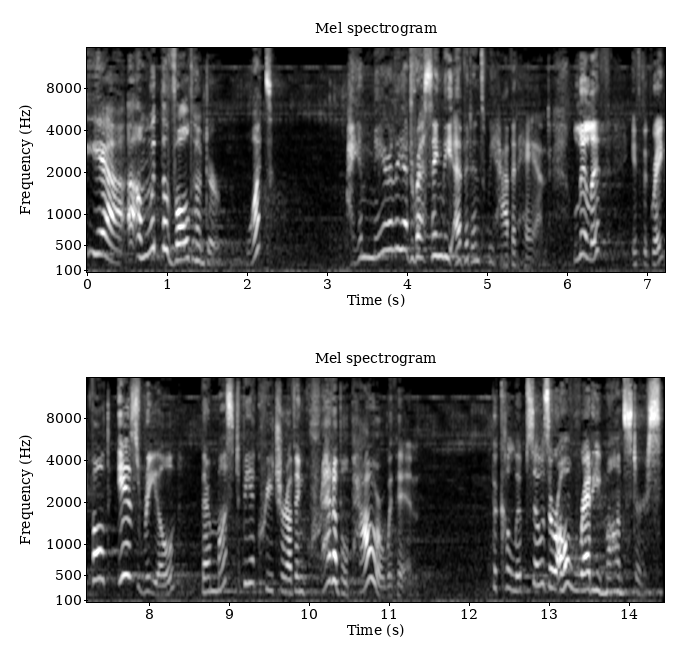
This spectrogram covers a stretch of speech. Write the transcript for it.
Yeah, I'm with the Vault Hunter. What? I am merely addressing the evidence we have at hand. Lilith, if the Great Vault is real, there must be a creature of incredible power within. The Calypsos are already monsters.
